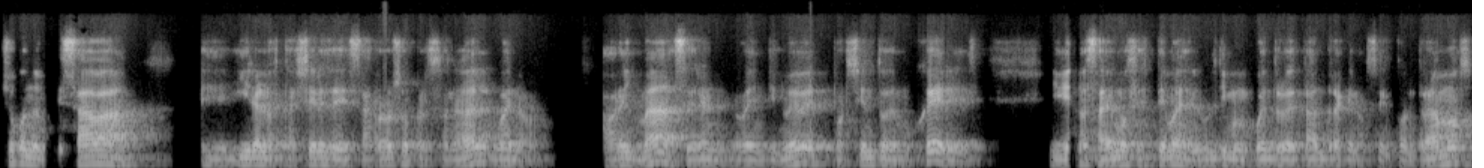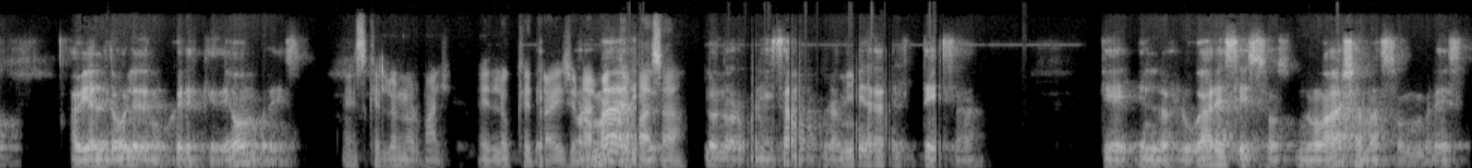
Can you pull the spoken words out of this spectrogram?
Yo cuando empezaba a eh, ir a los talleres de desarrollo personal, bueno, ahora hay más, eran 99% de mujeres. Y bien no sabemos el tema en el último encuentro de Tantra que nos encontramos, había el doble de mujeres que de hombres. Es que es lo normal, es lo que tradicionalmente pasa. Lo, lo normalizamos, pero a mí me da tristeza que en los lugares esos no haya más hombres,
